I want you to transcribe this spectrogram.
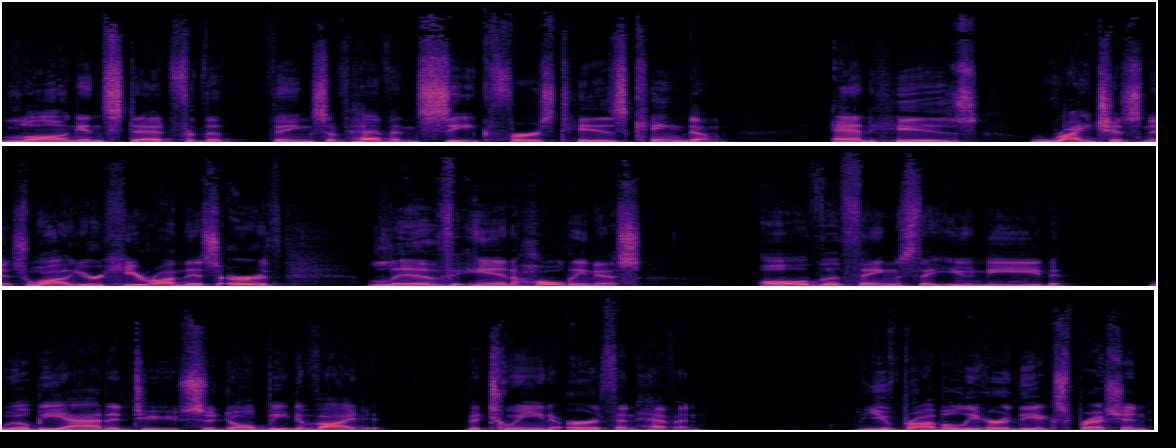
Long instead for the things of heaven. Seek first his kingdom and his righteousness. While you're here on this earth, live in holiness. All the things that you need will be added to you. So don't be divided between earth and heaven. You've probably heard the expression,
